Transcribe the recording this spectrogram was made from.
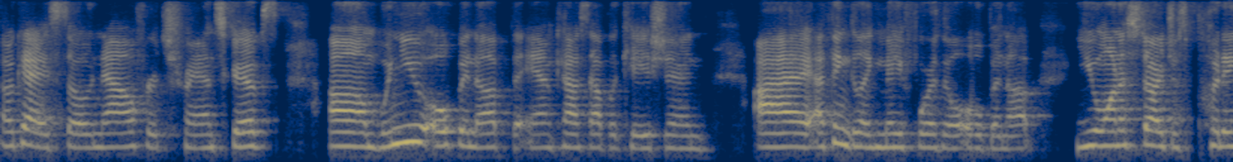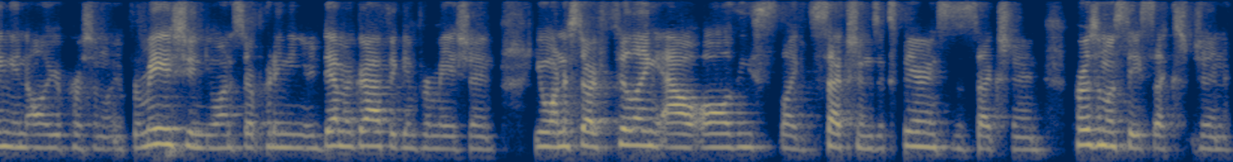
Okay, so now for transcripts. Um, when you open up the AMCAS application, I, I think like May 4th, it'll open up. You wanna start just putting in all your personal information. You wanna start putting in your demographic information. You wanna start filling out all these like sections, experiences section, personal state section,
